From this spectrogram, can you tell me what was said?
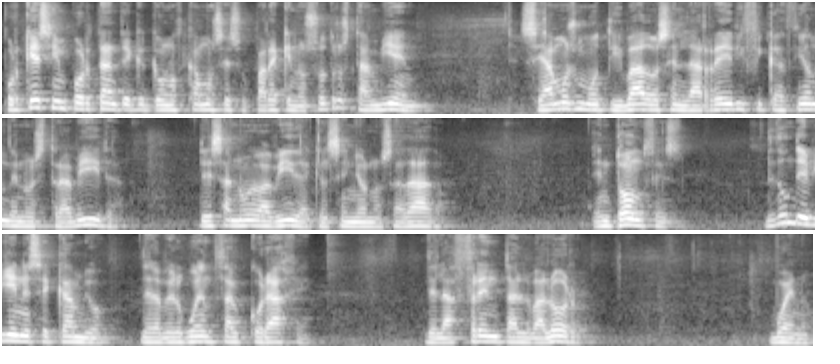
¿Por qué es importante que conozcamos eso? Para que nosotros también seamos motivados en la reedificación de nuestra vida, de esa nueva vida que el Señor nos ha dado. Entonces, ¿de dónde viene ese cambio de la vergüenza al coraje, de la afrenta al valor? Bueno,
